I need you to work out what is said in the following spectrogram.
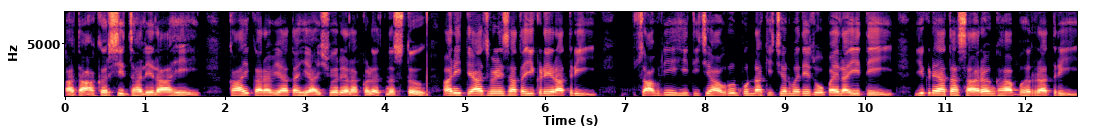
आता आकर्षित झालेला आहे. काय करावे आता हे ऐश्वर्याला कळत नसतं. आणि त्याच वेळेस आता इकडे रात्री सावली ही तिचे आवरून पुन्हा किचनमध्ये झोपायला येते. इकडे आता सारंग हा भर रात्री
